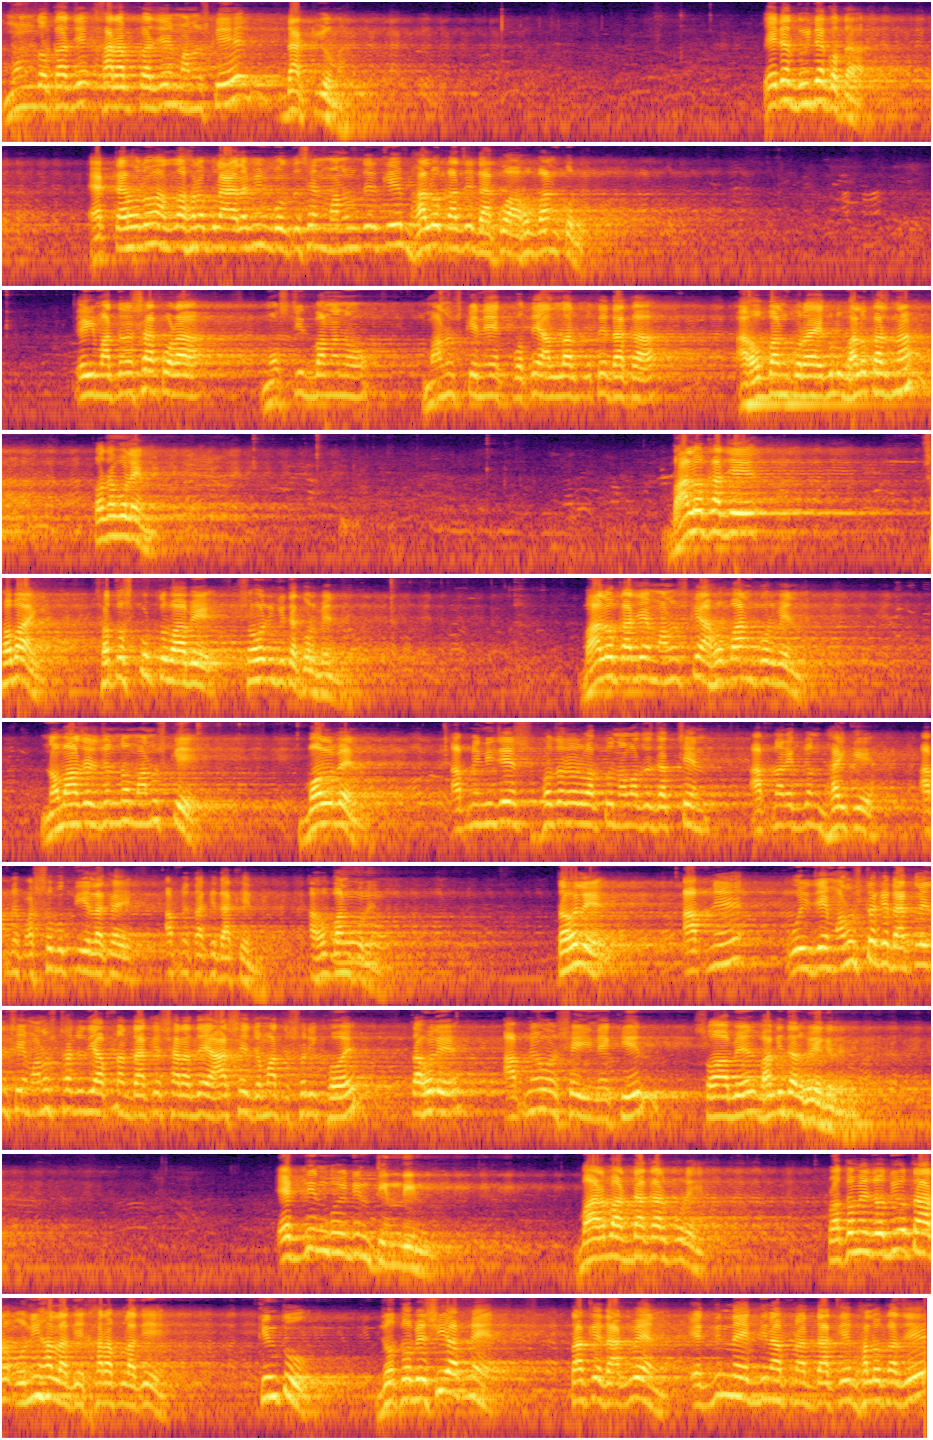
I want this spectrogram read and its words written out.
মন্দ কাজে, খারাপ কাজে মানুষকে ডাকিও না। এটা দুইটা কথা। একটা হলো আল্লাহ রাবুল আলমিন বলতেছেন, মানুষদেরকে ভালো কাজে ডাকো, আহ্বান করো। এই মাদ্রাসা করা মসজিদ বানানো, মানুষকে নেক পথে, আল্লাহর পথে ডাকা, আহ্বান করা, এগুলো ভালো কাজ না? কথা বলেন। ভালো কাজে সবাই স্বতঃস্ফূর্তভাবে সহযোগিতা করবেন। ভালো কাজে মানুষকে আহ্বান করবেন। নমাজের জন্য মানুষকে বলবেন, আপনি নিজে ফজরের ওয়াক্ত নামাজে যাচ্ছেন, আপনার একজন ভাইকে আপনি পার্শ্ববর্তী এলাকায় আপনি তাকে ডাকেন, আহ্বান করেন। তাহলে আপনি ওই যে মানুষটাকে ডাকলেন, সেই মানুষটা যদি আপনার ডাকে সারা দেয়, আসে, জমাতে শরিক হয়, তাহলে আপনিও সেই নেকির সবাবের ভাগিদার হয়ে গেলেন। একদিন, দুই দিন, তিন দিন, বারবার ডাকার পরে, প্রথমে যদিও তার অনীহা লাগে, খারাপ লাগে, কিন্তু যত বেশি আপনি তাকে ডাকবেন, একদিন না একদিন আপনার ডাকে ভালো কাজে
